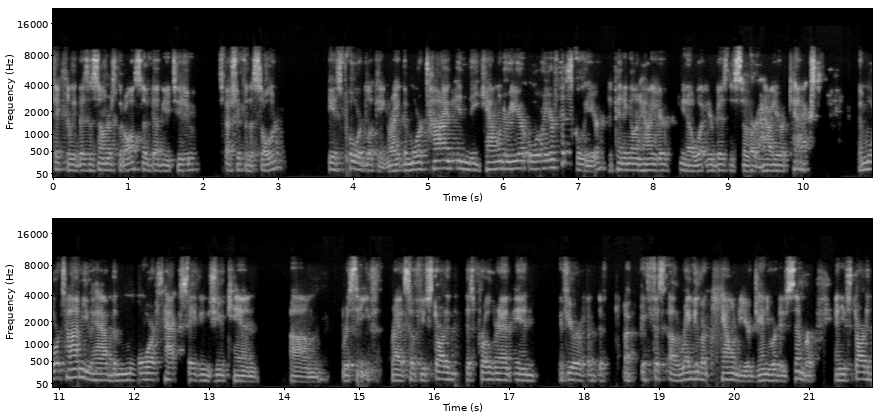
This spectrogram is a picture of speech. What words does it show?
particularly business owners, but also W two, especially for the solar, is forward-looking. Right. The more time in the calendar year or your fiscal year, depending on how you're, you know, what your business or how you're taxed, the more time you have, the more tax savings you can um, receive, right? So if you started this program in, if you're a, a, a, regular calendar year, January to December, and you started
